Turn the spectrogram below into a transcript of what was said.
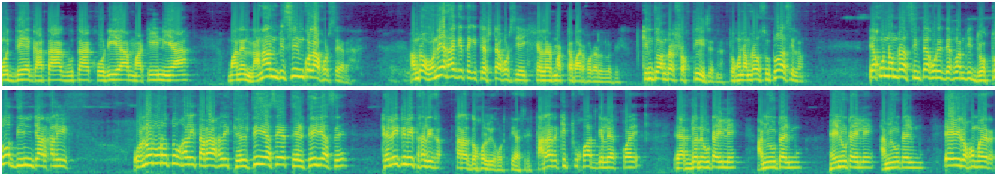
মধ্যে গাতা গুতা করিয়া মাটি নিয়া মানে নানান বিশৃঙ্খলা করছে এরা। আমরা অনেক আগে থেকে চেষ্টা করছি এই খেলার মাঠটা বার করার লগে। কিন্তু আমরা শক্তি হয়েছে না। তখন আমরাও ছোটো আছিলাম। এখন আমরা চিন্তা করে দেখলাম যে যত দিন যার খালি অনবরত খালি তারা খালি ঠেলতেই আছে ঠেলতেই আছে। ঠেলি ঠেলি খালি তারা দখলই করতে আছে। তারার কিছু খাওয়াত গেলে কয়, একজনে উঠাইলে, আমি উঠাইমু, হেন উঠাইলে, আমি উঠাইমু। এই রকমের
